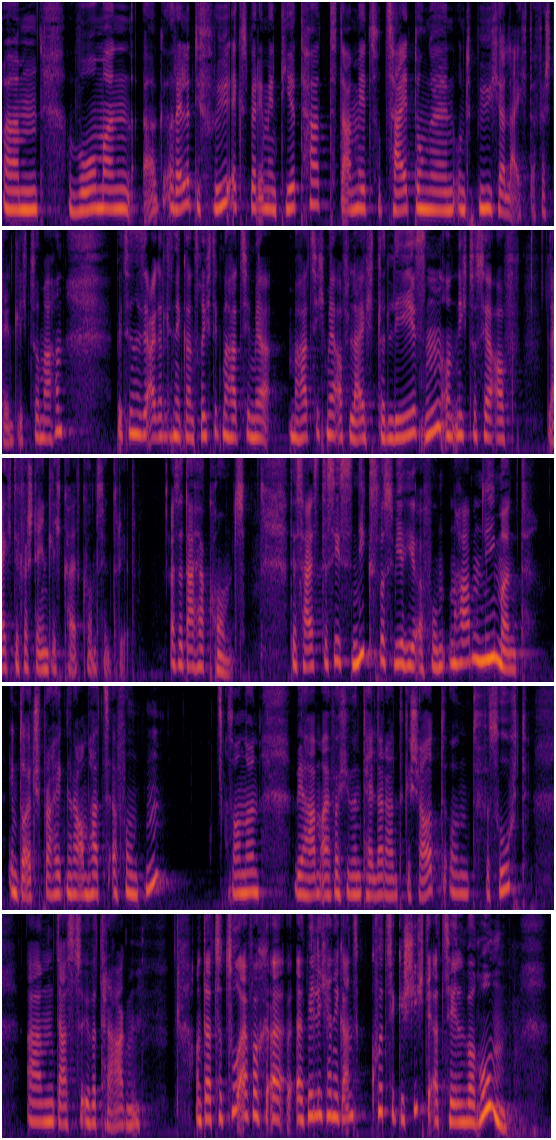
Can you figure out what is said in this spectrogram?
Ähm, wo man äh, relativ früh experimentiert hat, damit so Zeitungen und Bücher leichter verständlich zu machen beziehungsweise eigentlich nicht ganz richtig. Man hat, sie mehr, man hat sich mehr auf leichter Lesen und nicht so sehr auf leichte Verständlichkeit konzentriert. Also daher kommt's. Das heißt, das ist nichts, was wir hier erfunden haben. Niemand im deutschsprachigen Raum hat's erfunden, sondern wir haben einfach über den Tellerrand geschaut und versucht, ähm, das zu übertragen. Und dazu einfach äh, will ich eine ganz kurze Geschichte erzählen, warum.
